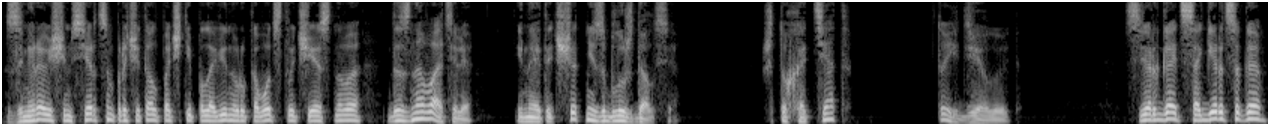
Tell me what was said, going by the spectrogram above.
с замирающим сердцем прочитал почти половину руководства честного дознавателя — и на этот счет не заблуждался. Что хотят, то и делают. Свергать сагерцога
